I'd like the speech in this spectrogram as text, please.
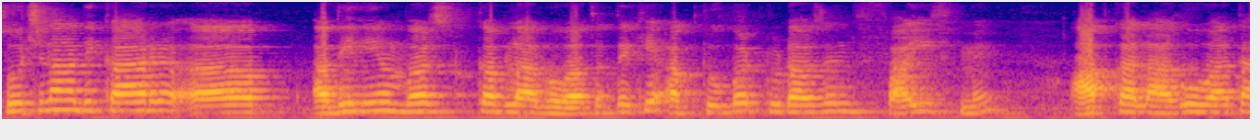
सूचना अधिकार अधिनियम वर्ष कब लागू हुआ तो देखिए, अक्टूबर 2005 में आपका लागू हुआ था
